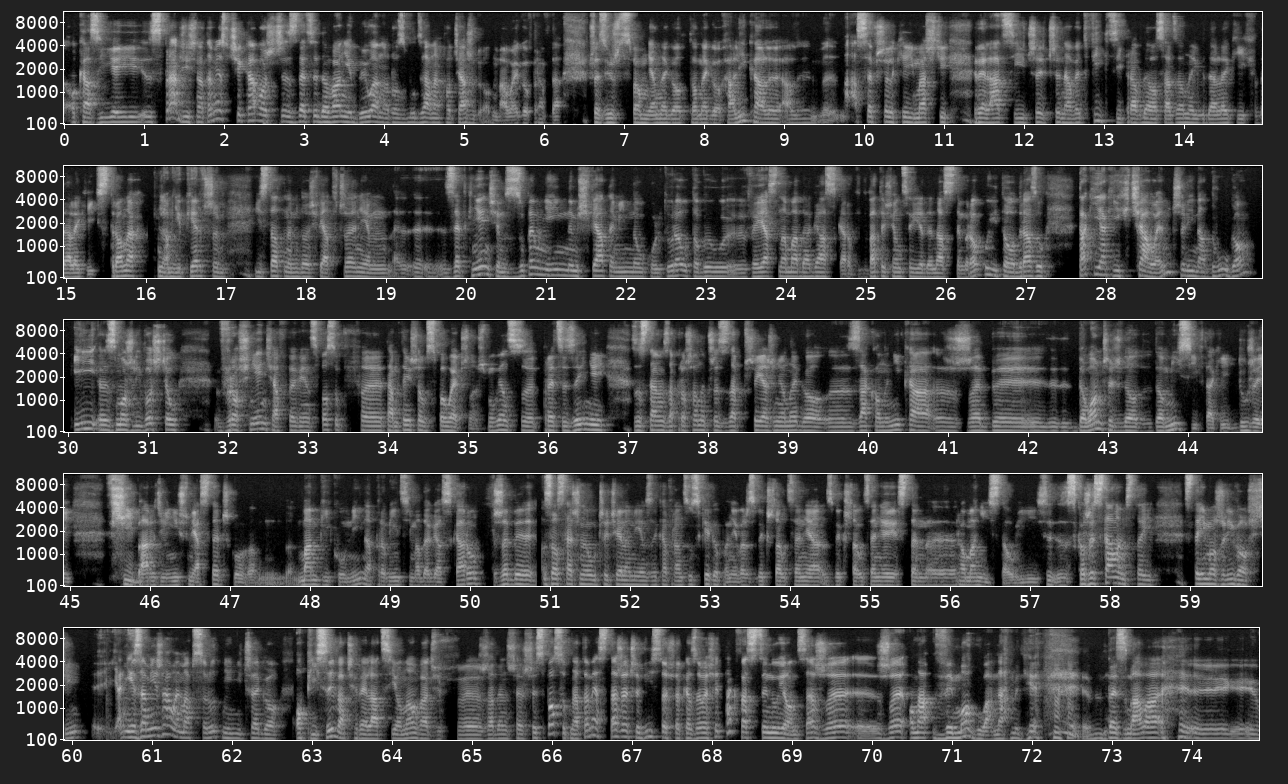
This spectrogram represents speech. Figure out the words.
okazji jej sprawdzić. Natomiast ciekawość zdecydowanie była no, rozbudzana chociażby od małego, prawda, przez już wspomnianego Tonego Halika, ale ale masę wszelkiej maści relacji, czy, czy nawet fikcji, prawda, osadzonej w dalekich, w dalekich stronach. Dla mnie pierwszym istotnym doświadczeniem, e, e, zetknięciem z zupełnie innym światem, inną kulturą, to był wyjazd na Madagaskar w 2011 roku i to od razu taki, jaki chciałem, czyli na długo, i z możliwością wrośnięcia w pewien sposób w tamtejszą społeczność. Mówiąc precyzyjniej, zostałem zaproszony przez zaprzyjaźnionego e, zakonnika, żeby dołączyć do, do misji w takiej dużej wsi, bardziej niż miasteczku, no, Mampikuni na prowincji Madagaskaru, żeby zostać nauczycielem języka francuskiego, ponieważ z wykształcenia, z wykształcenia jestem e, romanistą i skorzystałem z tej, z tej możliwości. Ja nie zamierzałem absolutnie niczego opisywać, relacjonować w żaden szerszy sposób, natomiast ta rzeczywistość okazała się tak fascynująca, że, że ona wymogła na mnie bez mała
